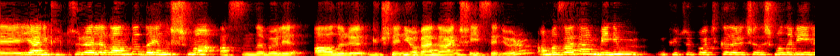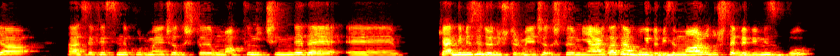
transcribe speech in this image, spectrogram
yani kültürel alanda dayanışma aslında böyle ağları güçleniyor. Ben de aynı şeyi hissediyorum. Ama zaten benim kültür politikaları çalışmalarıyla felsefesini kurmaya çalıştığım vakfın içinde de e, kendimizi dönüştürmeye çalıştığım yer zaten buydu. Bizim varoluş sebebimiz bu.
